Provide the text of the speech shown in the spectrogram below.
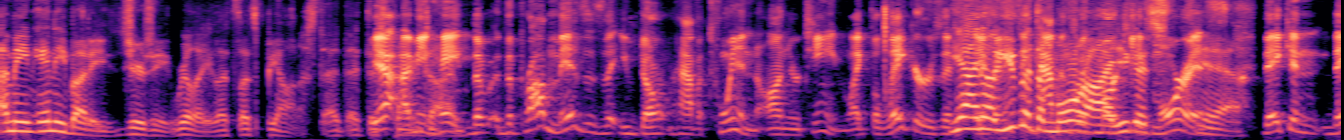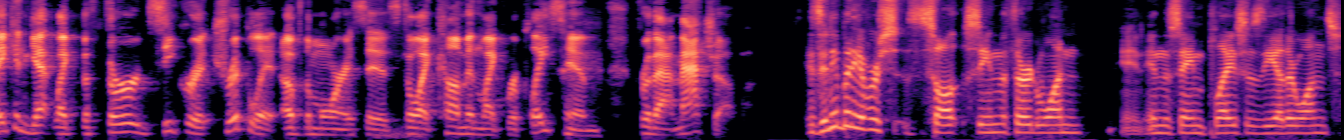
I mean, anybody's jersey, really. Let's let's be honest. At, at yeah, I mean, hey, the, the problem is is that you don't have a twin on your team. Like the Lakers. If, yeah, I know you've got the Morris. You guys, Morris. Yeah. They can they can get like the third secret triplet of the Morrises to like come and like replace him for that matchup. Has anybody ever saw seen the third one in, in the same place as the other ones?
